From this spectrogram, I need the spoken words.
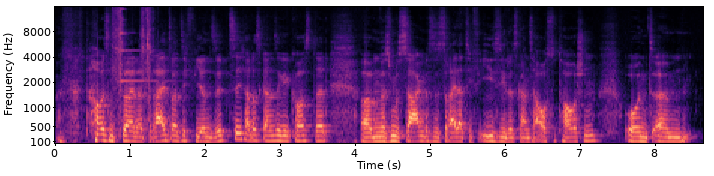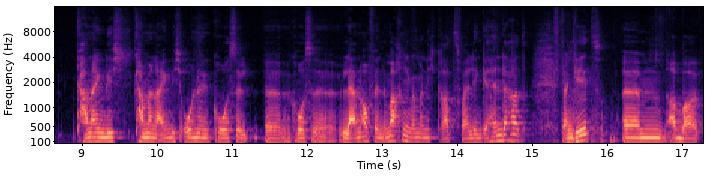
1223,74 hat das Ganze gekostet. Ähm, ich muss sagen, das ist relativ easy, das Ganze auszutauschen. Und ähm, kann, eigentlich, kann man eigentlich ohne große, äh, große Lernaufwände machen, wenn man nicht gerade zwei linke Hände hat. Dann geht's. Ähm, aber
